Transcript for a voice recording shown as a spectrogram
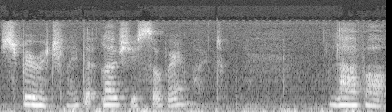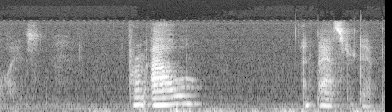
spiritually that loves you so very much. Love always. From Owl and Pastor Deborah.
